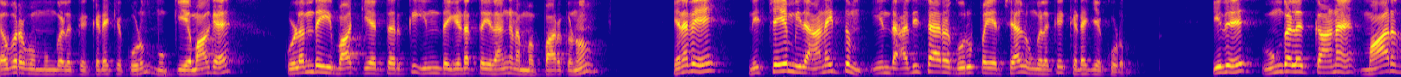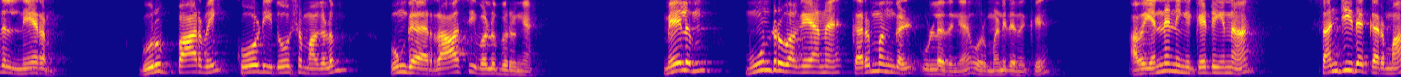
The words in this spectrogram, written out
கௌரவம் உங்களுக்கு கிடைக்கக்கூடும். முக்கியமாக குழந்தை பாக்கியத்திற்கு இந்த இடத்தை தாங்க நம்ம பார்க்கணும். எனவே நிச்சயம் இது அனைத்தும் இந்த அதிசார குரு பயிற்சியால் உங்களுக்கு கிடைக்கக்கூடும். இது உங்களுக்கான மாறுதல் நேரம். குரு பார்வை கோடி தோஷம் அகலும் உங்கள் ராசி வலுப்பெறுங்க மேலும் மூன்று வகையான கர்மங்கள் உள்ளதுங்க ஒரு மனிதனுக்கு. அவை என்ன நீங்கள் கேட்டிங்கன்னா சஞ்சீத கர்மா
